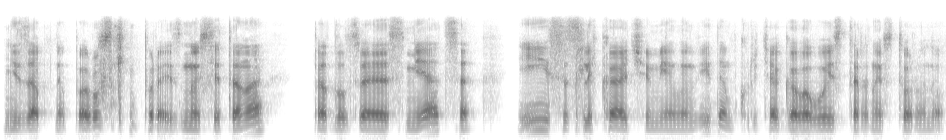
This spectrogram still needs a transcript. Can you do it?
Внезапно по-русски произносит она, продолжая смеяться и со слегка очумелым видом крутя головой из стороны в сторону.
